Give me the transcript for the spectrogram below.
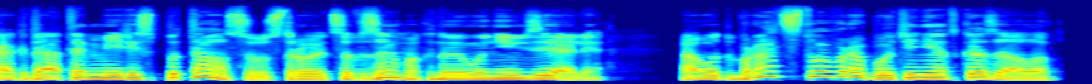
Когда-то Мирис пытался устроиться в замок, но его не взяли, а вот братство в работе не отказало.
